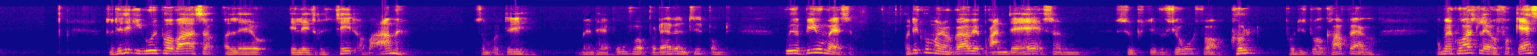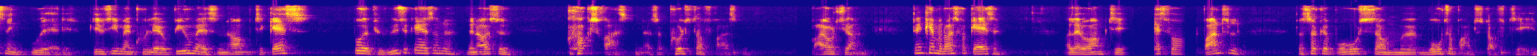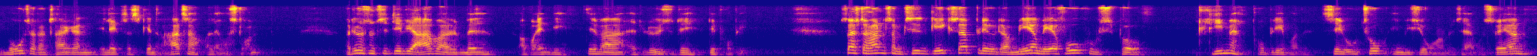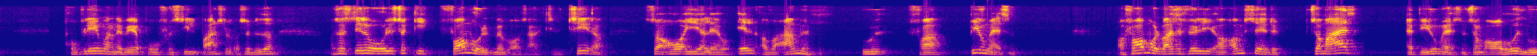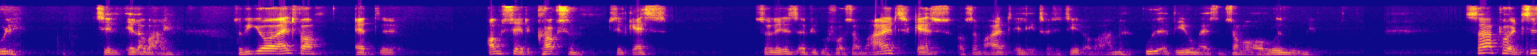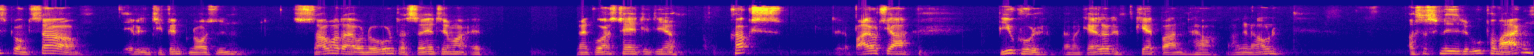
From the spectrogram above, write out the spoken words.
Så det, det gik ud på, var altså at lave elektricitet og varme, som var det, man havde brug for på daværende tidspunkt, ud af biomasse. Og det kunne man jo gøre ved at brænde det af som substitution for kul på de store kraftværker. Og man kunne også lave forgasning ud af det. Det vil sige, at man kunne lave biomassen om til gas, både pyrolysegasserne, men også koksresten, altså kulstofresten biochar, den kan man også forgasse og lave om til gas for brændsel, der så kan bruges som øh, motorbrændstof til en motor, der trækker en elektrisk generator og laver strøm. Og det var sådan set det, vi arbejdede med oprindeligt. Det var at løse det, det problem. Så efterhånden som tiden gik, så blev der mere og mere fokus på klimaproblemerne, CO2-emissionerne til atmosfæren, problemerne ved at bruge fossil brændsel osv. Og så stille og roligt, så gik formålet med vores aktiviteter så over i at lave el og varme ud fra biomassen. Og formålet var selvfølgelig at omsætte så meget af biomassen som overhovedet muligt til el og varme. Så vi gjorde alt for at øh, omsætte koksen til gas, således at vi kunne få så meget gas og så meget elektricitet og varme ud af biomassen som overhovedet muligt. Så på et tidspunkt, så det er vel 10-15 år siden, så var der jo nogen, der sagde til mig, at man kunne også tage det der koks, det der biochar, biokul, hvad man kalder det. Kært barn har mange navne. Og så smide det ud på marken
